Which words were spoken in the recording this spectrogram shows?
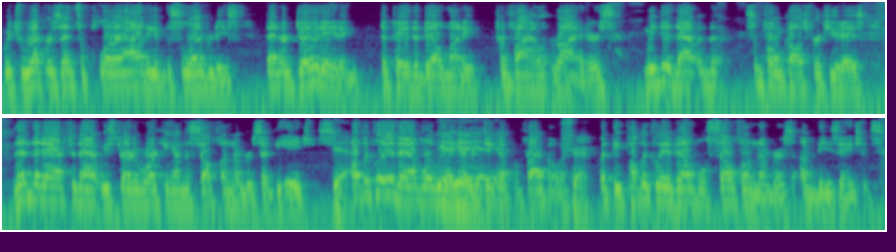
which represents a plurality of the celebrities that are donating to pay the bail money for violent rioters. We did that with the, some phone calls for a few days. Then the day after that, we started working on the cell phone numbers of the agents. Yeah. Publicly available. We yeah, yeah, never yeah, dig yeah. up a private one. Sure. But the publicly available cell phone numbers of these agents.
